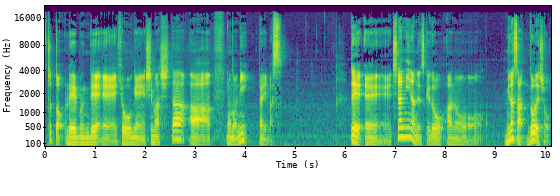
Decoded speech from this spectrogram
ー、ちょっと例文で、えー、表現しましたあものになります。で、えー、ちなみになんですけど、あの皆さんどうでしょう？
